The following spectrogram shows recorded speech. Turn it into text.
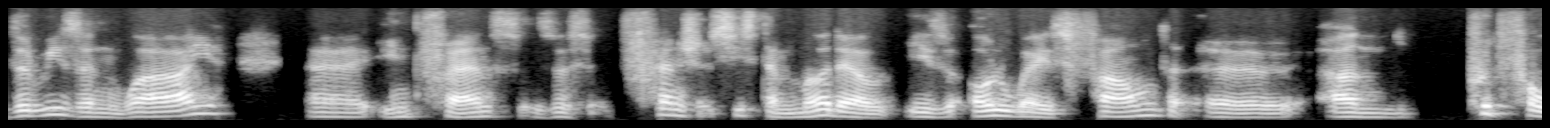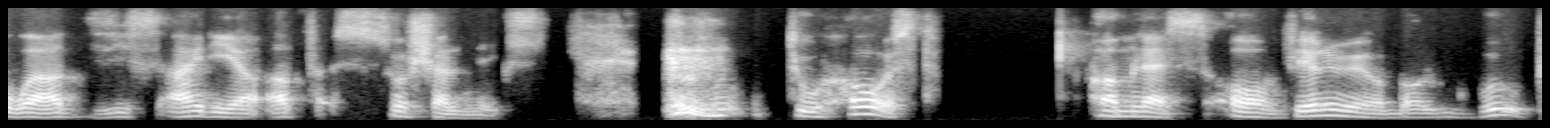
the reason why uh, in France, the French system model is always found uh, and put forward this idea of social mix to host homeless or vulnerable group.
